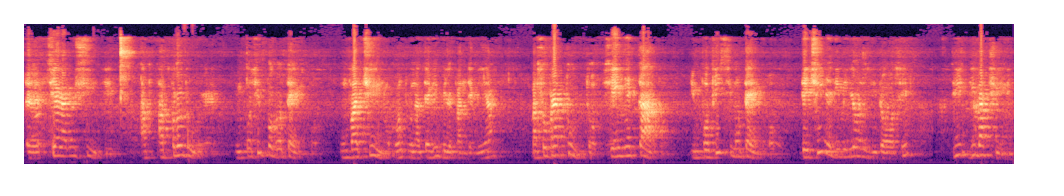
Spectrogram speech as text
eh, si era riusciti a, a produrre in così poco tempo un vaccino contro una terribile pandemia, ma soprattutto si è iniettato in pochissimo tempo decine di milioni di dosi di, di vaccini,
